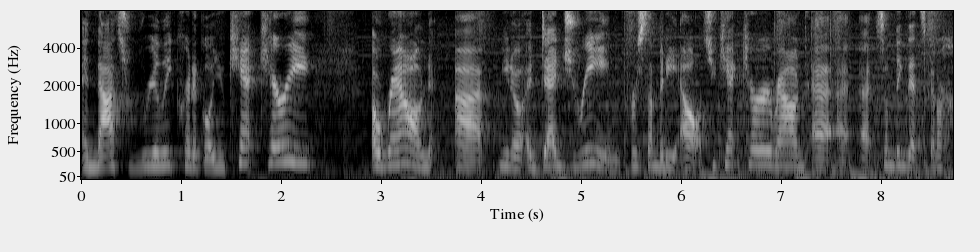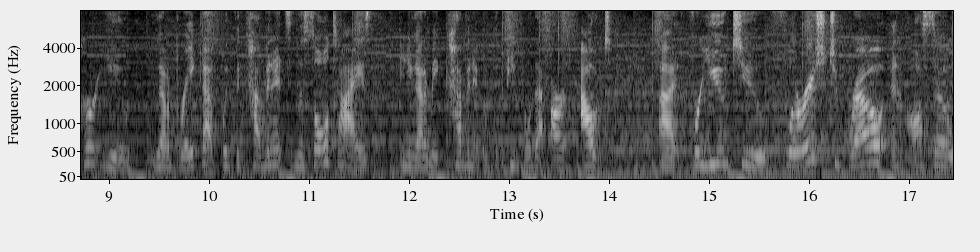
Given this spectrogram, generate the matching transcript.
And that's really critical. You can't carry around, uh, you know, a dead dream for somebody else. You can't carry around uh, uh, uh something that's going to hurt you. You got to break up with the covenants and the soul ties, and you got to make covenant with the people that are out uh, for you to flourish, to grow, and also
